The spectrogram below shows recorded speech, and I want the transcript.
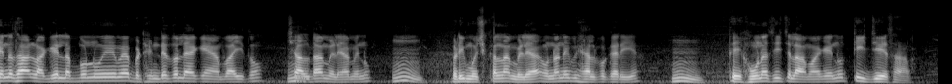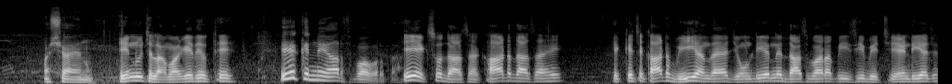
3 ਸਾਲ ਲੱਗੇ ਲੱਭਣ ਨੂੰ ਇਹ ਮੈਂ ਬਠਿੰਡੇ ਤੋਂ ਲੈ ਕੇ ਆਇਆ ਬਾਈ ਤੋਂ। ਚੱਲਦਾ ਮਿਲਿਆ ਮੈਨੂੰ। ਹੂੰ। ਬੜੀ ਮੁਸ਼ਕਲ ਨਾਲ ਮਿਲਿਆ ਉਹਨਾਂ ਨੇ ਵੀ ਹੈਲਪ ਕਰੀ ਆ। ਹੂੰ। ਤੇ ਹੁਣ ਅਸੀਂ ਚਲਾਵਾਂਗੇ ਇਹਨੂੰ ਤੀਜੇ ਸਾਲ। ਅੱਛਾ ਇਹਨੂੰ? ਇਹਨੂੰ ਚਲਾਵਾਂਗੇ ਇਹਦੇ ਉੱਤੇ। ਇਹ ਕਿੰਨੇ ਹਾਰਸ ਪਾਵਰ ਦਾ? ਇਹ 110 ਆ 61 10 ਆ ਇਹ। ਇੱਕ ਚ 61 20 ਆਂਦਾ ਹੈ ਜੌਨ ਡੀਅਰ ਨੇ 10 12 ਪੀਸ ਹੀ ਵੇਚੇ ਆ ਇੰਡੀਆ 'ਚ।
